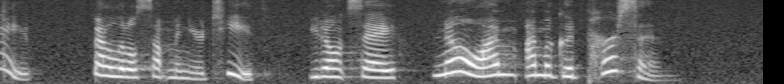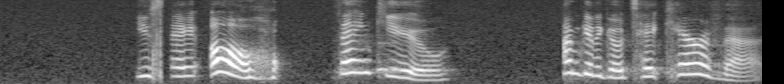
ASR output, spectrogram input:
hey, you've got a little something in your teeth, you don't say, no, I'm, I'm a good person. You say, oh, thank you. I'm going to go take care of that.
